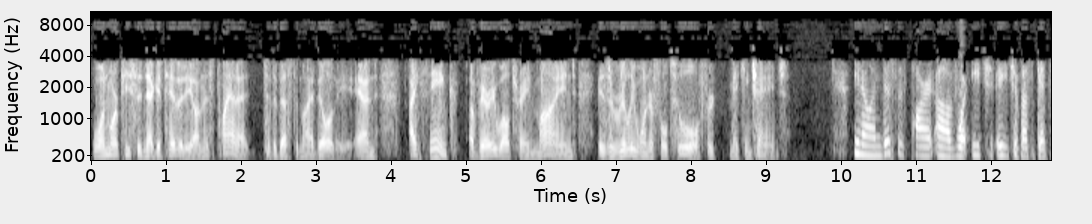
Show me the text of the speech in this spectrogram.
one more piece of negativity on this planet to the best of my ability. And I think a very well trained mind is a really wonderful tool for making change you know, and this is part of what each each of us gets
